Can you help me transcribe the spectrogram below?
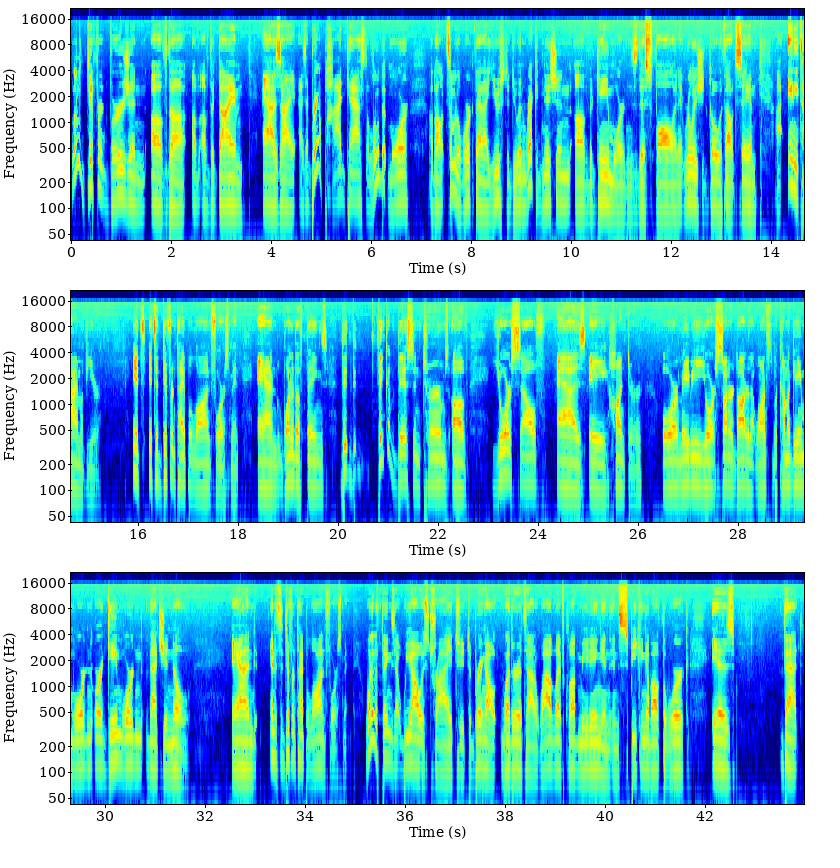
little different version of the of, of the dime as I as I bring a podcast a little bit more about some of the work that I used to do in recognition of the game wardens this fall, and it really should go without saying uh, any time of year. It's it's a different type of law enforcement, and one of the things th- th- think of this in terms of yourself as a hunter or maybe your son or daughter that wants to become a game warden or a game warden that you know. And and it's a different type of law enforcement. One of the things that we always try to, to bring out, whether it's at a wildlife club meeting and, and speaking about the work, is that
